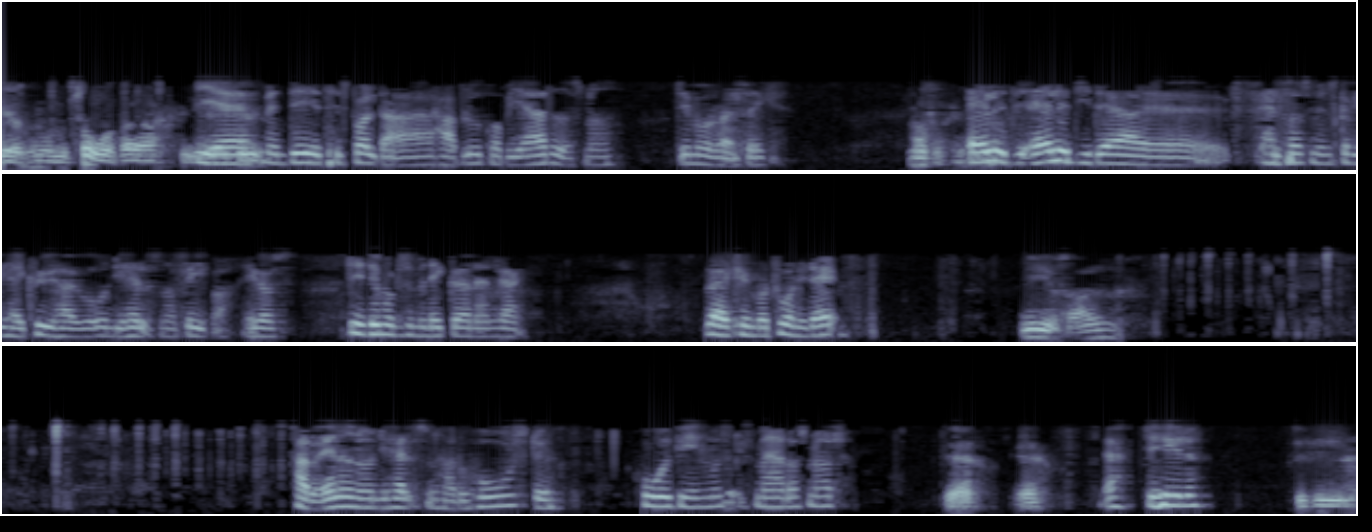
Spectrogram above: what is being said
jeg er nummer 42. i Ja, men det er til folk, der har blodprop i hjertet og sådan noget. Det må du altså ikke. Nå, for helvede. Alle de, alle de der øh, 50 mennesker, vi har i kø, har jo ondt i halsen og feber, ikke også? Det, det må du simpelthen ikke gøre en anden gang. Hvad er temperaturen i dag? 39. Har du andet end ondt i halsen? Har du hoste, hovedpine, muskelsmerter og noget? Ja, ja. Ja, det hele. Det hele.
